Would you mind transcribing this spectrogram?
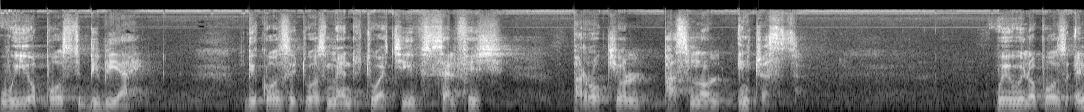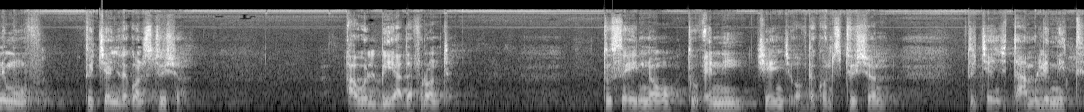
we opposed BBI because it was meant to achieve selfish, parochial, personal interests. We will oppose any move to change the Constitution I will be at the front to say no to any change of the constitution, to change term limit,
